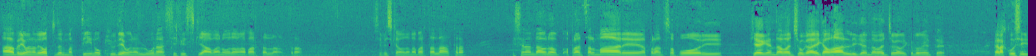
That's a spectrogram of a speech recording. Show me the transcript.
Aprivano alle 8 del mattino, chiudevano a luna, si fischiavano da una parte all'altra, si fischiavano da una parte all'altra e se ne andavano a pranzo al mare, a pranzo fuori, chi è che andava a giocare ai cavalli, chi andava a giocare, perché ovviamente era così.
